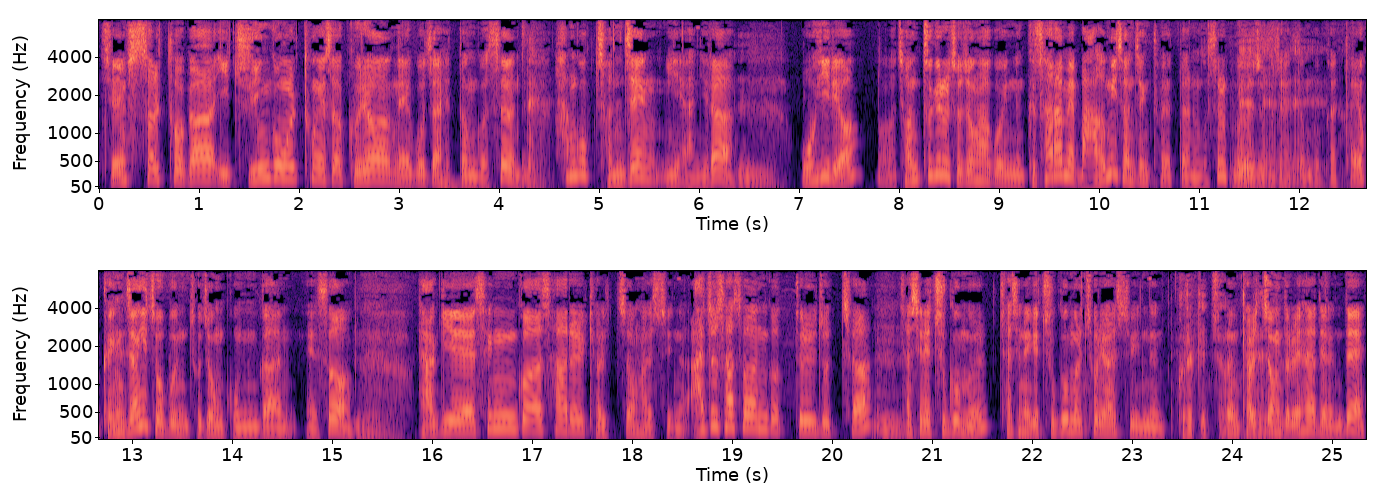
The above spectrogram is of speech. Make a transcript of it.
제임스 설터가 이 주인공을 통해서 그려내고자 했던 것은 네. 한국 전쟁이 아니라 음. 오히려 어, 전투기를 조종하고 있는 그 사람의 마음이 전쟁터였다는 것을 보여주고자 네네. 했던 것 같아요. 굉장히 좁은 조종 공간에서 네. 자기의 생과 사를 결정할 수 있는 아주 사소한 것들조차 음. 자신의 죽음을 자신에게 음. 죽음을 초래할 수 있는 그렇겠죠. 그런 결정들을 네. 해야 되는데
